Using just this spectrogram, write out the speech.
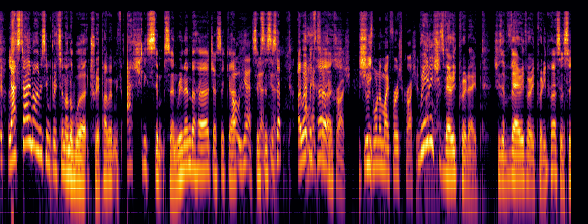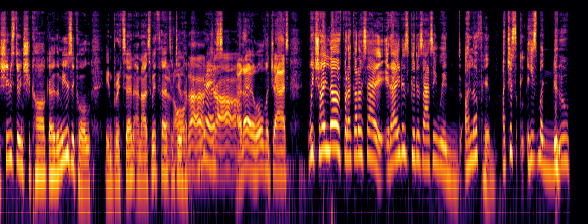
Last time I was in Britain on a work trip, I went with Ashlee Simpson. Remember her, Jessica? oh yes, Simpson's yes, sister. yes. I went I with had her. Such a crush. She, was one of my first crushes. Really, she's very pretty. She's a very, very pretty person. So she was doing Chicago, the musical in Britain, and I was with her to And do her the press. jazz. I know all the jazz, which I love. But I gotta say, it ain't as good as Asi Wind. I love him. I just, he's my new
